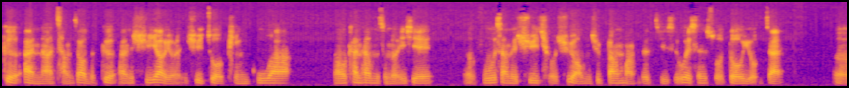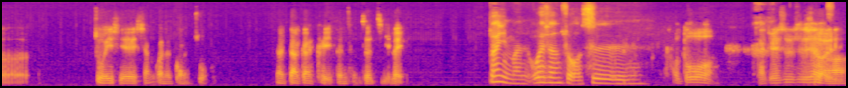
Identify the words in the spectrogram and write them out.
个案啊、长照的个案，需要有人去做评估啊，然后看他们什么一些呃服务上的需求需要我们去帮忙的，其实卫生所都有在呃做一些相关的工作。那大概可以分成这几类。所以你们卫生所是？好多、哦，感觉是不是要有？啊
